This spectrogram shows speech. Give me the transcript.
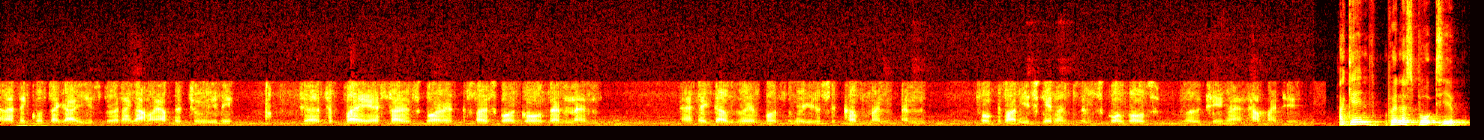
and I think once I got used to it, and I got my opportunity to, to play, I started scoring, started scoring goals, and, and I think that was really important for me just to come and, and focus on each game and, and score goals for the team and help my team. Again, when I spoke to you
